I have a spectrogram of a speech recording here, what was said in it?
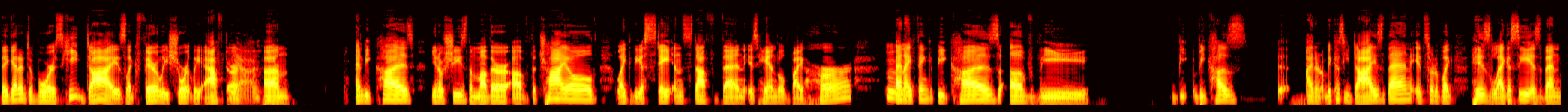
They get a divorce. He dies like fairly shortly after. Yeah. Um and because you know she's the mother of the child like the estate and stuff then is handled by her and i Mm. think because of the be, because uh, I don't know, because he dies then, it's sort of like his legacy is then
